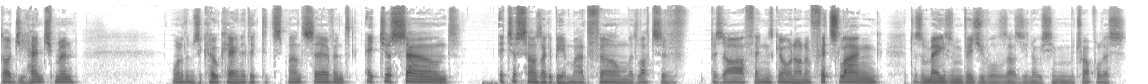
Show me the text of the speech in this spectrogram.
dodgy henchmen. One of them's a cocaine addicted manservant. It just sounds it just sounds like it'd be a mad film with lots of bizarre things going on. And Fritz Lang does amazing visuals, as you know, seen in Metropolis.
